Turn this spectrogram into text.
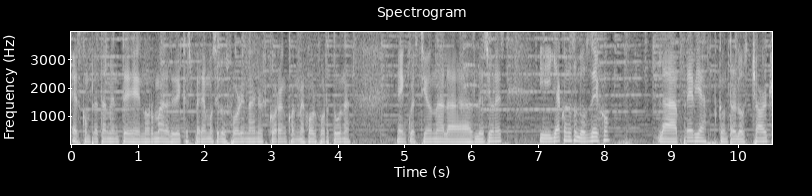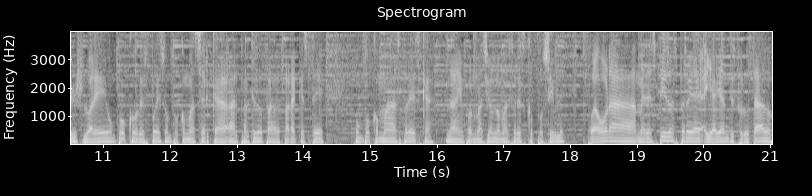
es, completamente normal, así que esperemos si los 49ers corren con mejor fortuna en cuestión a las lesiones. Y ya con eso los dejo. La previa contra los Chargers lo haré un poco después, un poco más cerca al partido para, para que esté un poco más fresca la información, lo más fresco posible. Por ahora me despido, espero y hayan disfrutado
